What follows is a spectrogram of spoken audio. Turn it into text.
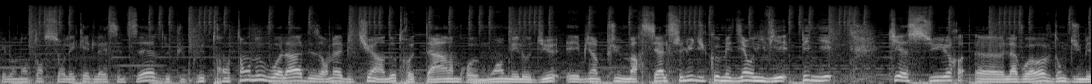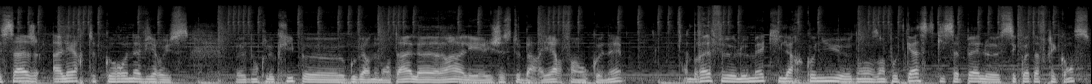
que l'on entend sur les quais de la SNCF depuis plus de 30 ans. Nous voilà désormais habitués à un autre timbre, moins mélodieux et bien plus martial, celui du comédien Olivier Peigné qui assure euh, la voix off donc du message alerte coronavirus. Euh, donc le clip euh, gouvernemental, les gestes barrières, enfin on connaît. Bref, euh, le mec il a reconnu euh, dans un podcast qui s'appelle euh, C'est quoi ta fréquence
